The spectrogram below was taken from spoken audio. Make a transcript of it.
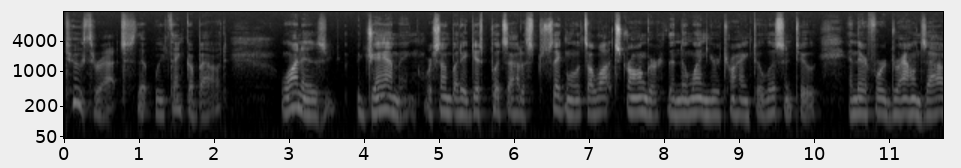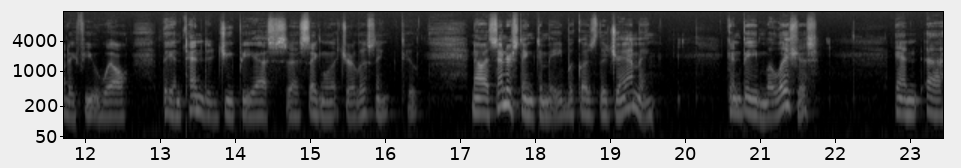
two threats that we think about. One is jamming, where somebody just puts out a signal that's a lot stronger than the one you're trying to listen to, and therefore drowns out, if you will, the intended GPS uh, signal that you're listening to. Now, it's interesting to me because the jamming can be malicious and uh,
